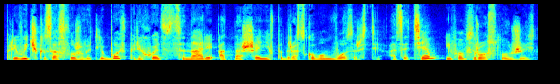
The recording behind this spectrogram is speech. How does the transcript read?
Привычка заслуживать любовь переходит в сценарий отношений в подростковом возрасте, а затем и во взрослую жизнь.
